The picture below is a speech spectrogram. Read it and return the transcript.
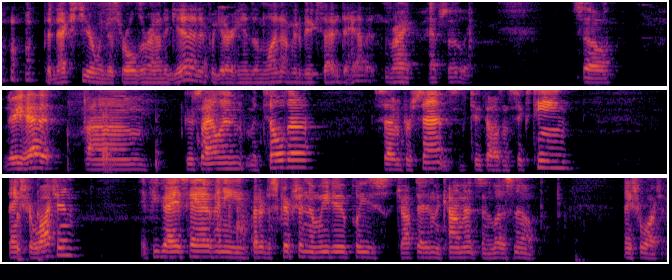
but next year, when this rolls around again, if we get our hands on one, I'm going to be excited to have it. So, Right. Absolutely. So, there you have it. Um, Goose Island Matilda, seven percent. This is 2016. Thanks for watching. If you guys have any better description than we do, please drop that in the comments and let us know. Thanks for watching.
